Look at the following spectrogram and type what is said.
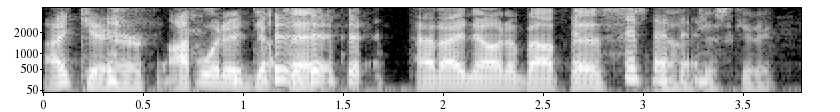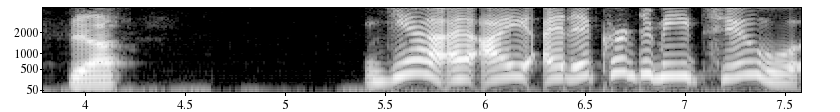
I care. I would have done it had I known about this. No, just kidding. yeah. Yeah, I, I it occurred to me too.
